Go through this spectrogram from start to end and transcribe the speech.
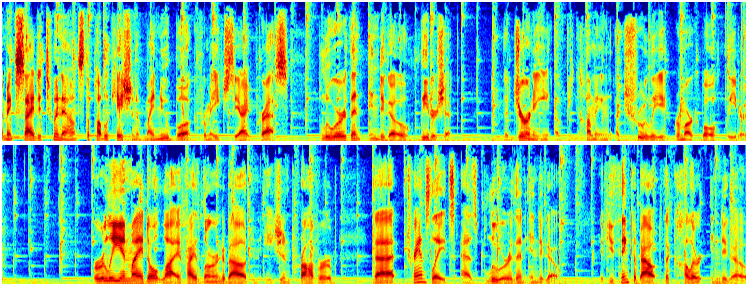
I'm excited to announce the publication of my new book from HCI Press, Bluer Than Indigo Leadership The Journey of Becoming a Truly Remarkable Leader. Early in my adult life, I learned about an Asian proverb that translates as bluer than indigo. If you think about the color indigo,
